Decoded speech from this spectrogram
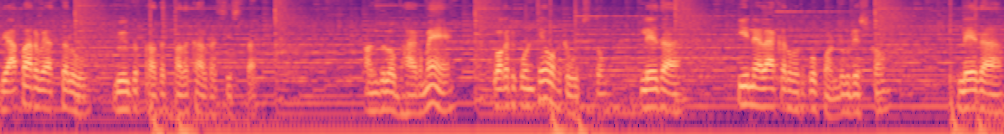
వ్యాపారవేత్తలు వివిధ పథ పథకాలు రచిస్తారు. అందులో భాగమే ఒకటి కొంటే ఒకటి ఉచితం. లేదా ఈ నెలాఖరు వరకు పండుగ డిస్కౌంట్. లేదా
